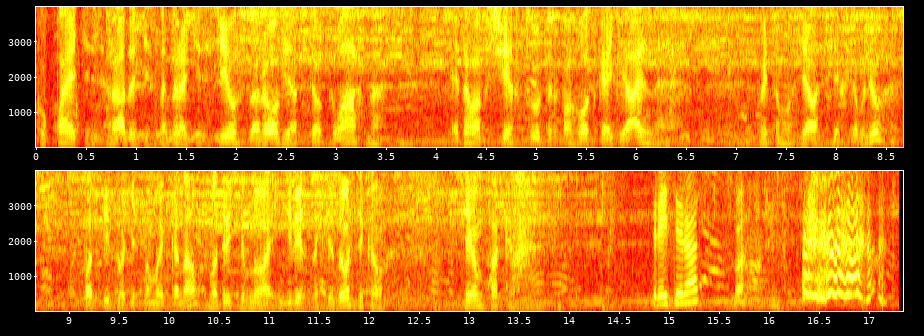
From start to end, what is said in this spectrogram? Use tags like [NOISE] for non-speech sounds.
Купайтесь, радуйтесь, набирайтесь сил, здоровья, все классно! Это вообще супер, погодка идеальная! Поэтому я вас всех люблю! Подписывайтесь на мой канал, смотрите много интересных видосиков. Всем пока! Третий раз. Хватит. [LAUGHS]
